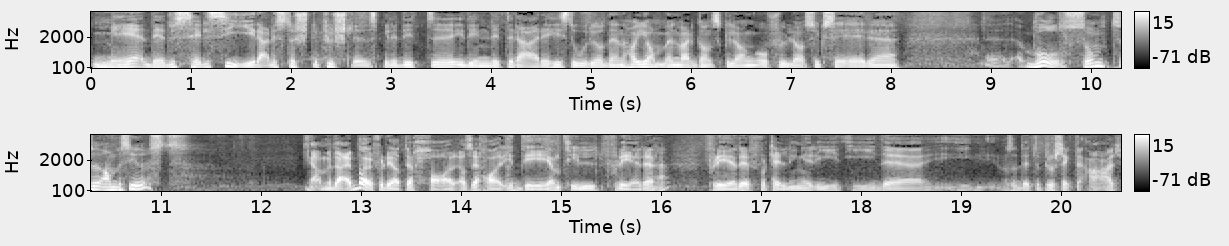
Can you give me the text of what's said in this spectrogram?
med det du selv sier er det største puslespillet ditt eh, i din litterære historie, og den har jammen vært ganske lang og full av suksesser. eh, Voldsomt ambisiøst. Ja, men det er jo bare fordi at jeg har, altså jeg har ideen til flere, flere fortellinger i, i det i, altså Dette prosjektet er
